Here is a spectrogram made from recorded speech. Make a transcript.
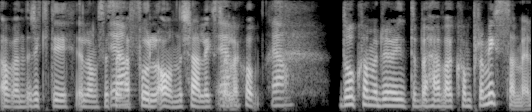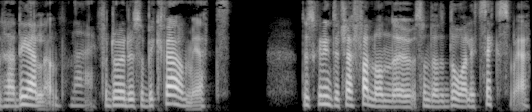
av en riktig, eller om man ska säga Ja. full on kärleksrelation. Då kommer du inte behöva kompromissa med den här delen. Nej. För då är du så bekväm med att du skulle inte träffa någon nu som du hade dåligt sex med.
